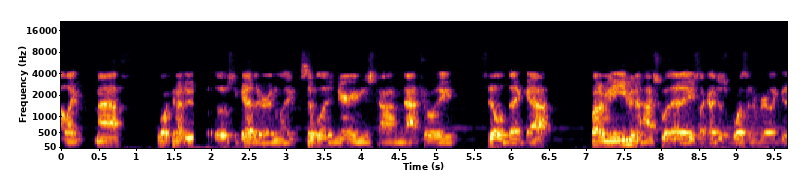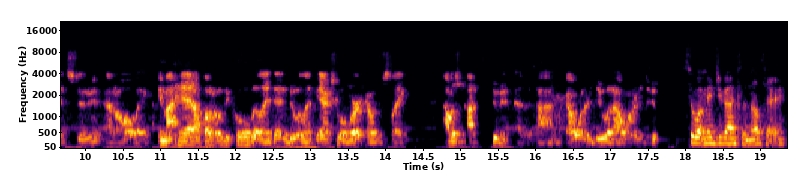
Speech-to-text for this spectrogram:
I like math. What can I do to put those together? And like civil engineering just kind of naturally filled that gap. But I mean, even in high school at that age, like I just wasn't a very good student at all. Like in my head, I thought it would be cool, but like then doing like the actual work, I was just like, I was not a student at the time. Like I wanted to do what I wanted to do. So what made you go into the military?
